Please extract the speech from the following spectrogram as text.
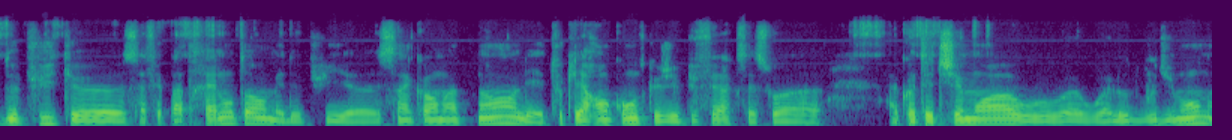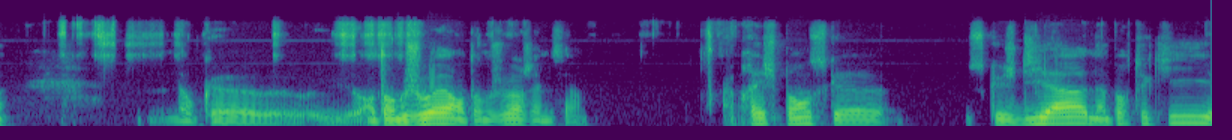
depuis que ça fait pas très longtemps, mais depuis euh, cinq ans maintenant, toutes les rencontres que j'ai pu faire, que ce soit à côté de chez moi ou, à l'autre bout du monde. Donc, en tant que joueur, en tant que joueur, j'aime ça. Après, je pense que ce que je dis là, n'importe qui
